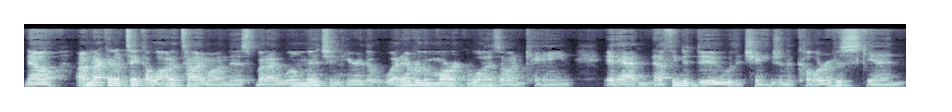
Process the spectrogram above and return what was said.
Now, I'm not going to take a lot of time on this, but I will mention here that whatever the mark was on Cain, it had nothing to do with a change in the color of his skin.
